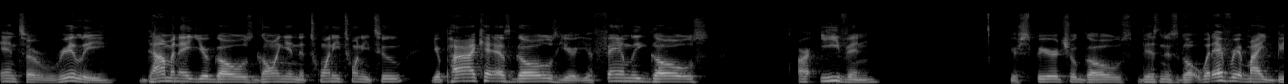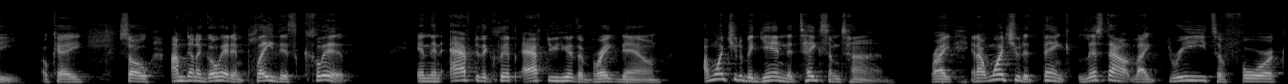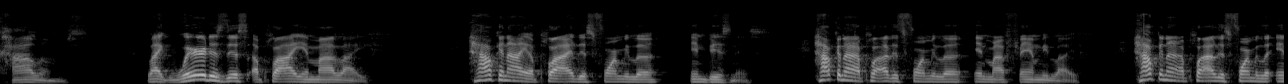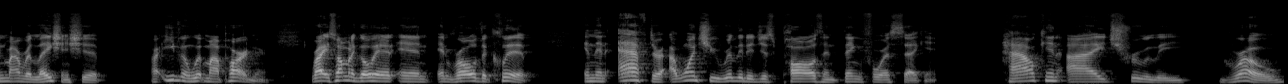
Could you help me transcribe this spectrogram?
and to really dominate your goals going into 2022, your podcast goals, your, your family goals, or even your spiritual goals, business goals, whatever it might be. Okay. So I'm going to go ahead and play this clip. And then after the clip, after you hear the breakdown, I want you to begin to take some time, right? And I want you to think, list out like three to four columns. Like, where does this apply in my life? How can I apply this formula in business? How can I apply this formula in my family life? How can I apply this formula in my relationship or even with my partner, right? So I'm going to go ahead and, and roll the clip. And then after, I want you really to just pause and think for a second. How can I truly grow?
